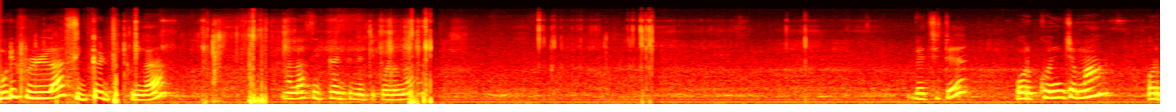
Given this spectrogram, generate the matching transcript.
முடி ஃபுல்லாக சிக்கு எடுத்துக்கோங்க. நல்லா சிக்கு எடுத்து வச்சுக்கொள்ளுங்க. வச்சுட்டு ஒரு கொஞ்சமாக ஒரு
